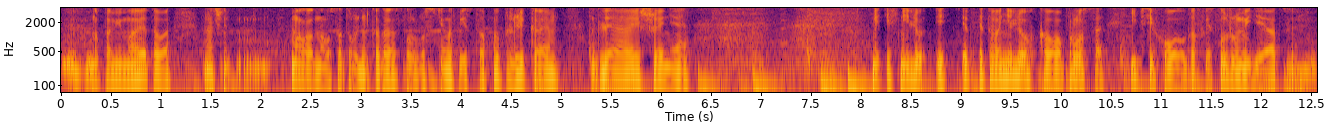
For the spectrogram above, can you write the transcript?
Угу. Но помимо этого, значит, мало одного сотрудника да, службы судебных приставов мы привлекаем для решения этих нелё... Э, этого нелегкого вопроса и психологов, и службу медиации. Угу.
